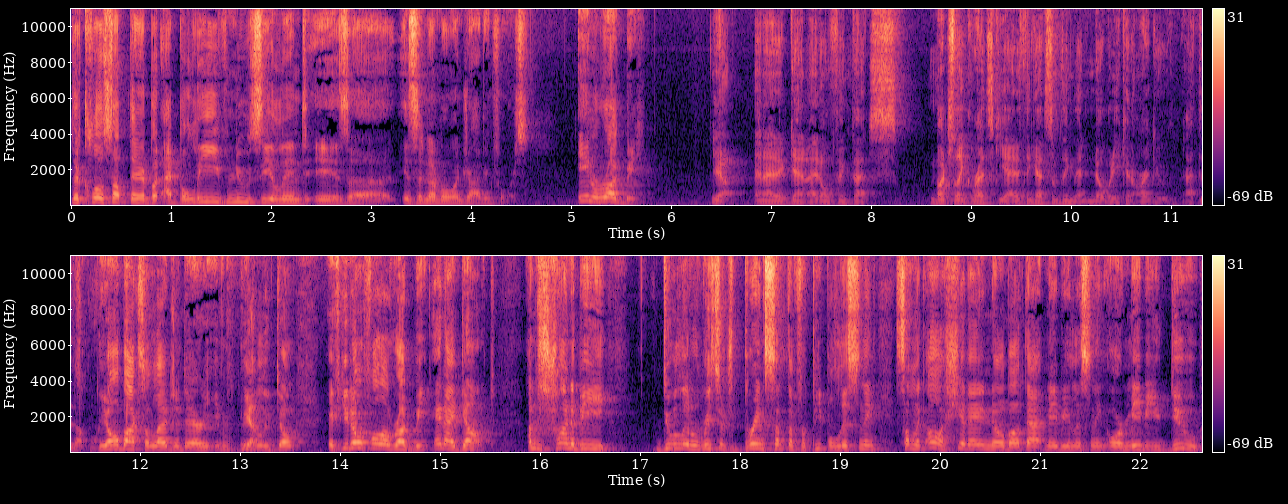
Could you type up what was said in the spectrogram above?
they're close up there, but I believe New Zealand is uh, is the number one driving force in rugby. Yeah, and I, again, I don't think that's much like Gretzky. I think that's something that nobody can argue at this point. The All Blacks are legendary, even for people Yeah. who don't. If you don't follow rugby, and I don't, I'm just trying to be do a little research, bring something for people listening. Something like, oh shit, I didn't know about that. Maybe you're listening, or maybe you do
